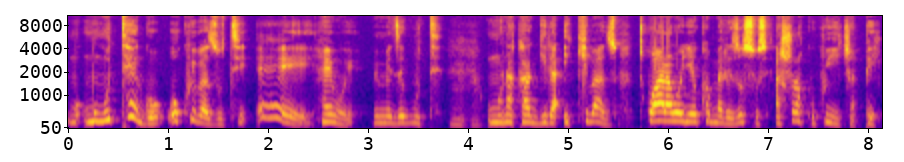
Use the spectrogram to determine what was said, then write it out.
mu mutego wo kwibaza uti eee hewe bimeze gute? Umuntu akagira ikibazo. Twarabonye ko amarezo sosiyo ashobora kukwica pe.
